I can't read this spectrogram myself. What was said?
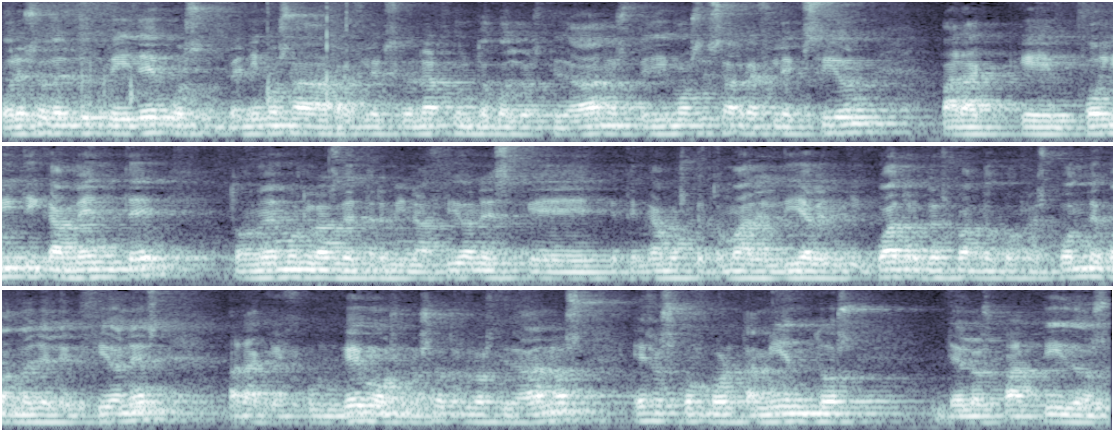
Por eso desde UPyD pues, venimos a reflexionar junto con los ciudadanos, pedimos esa reflexión para que políticamente tomemos las determinaciones que, tengamos que tomar el día 24, que es cuando corresponde, cuando hay elecciones, para que juzguemos nosotros los ciudadanos esos comportamientos de los partidos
